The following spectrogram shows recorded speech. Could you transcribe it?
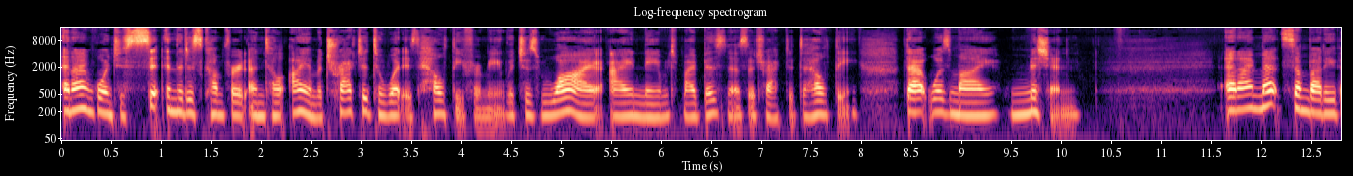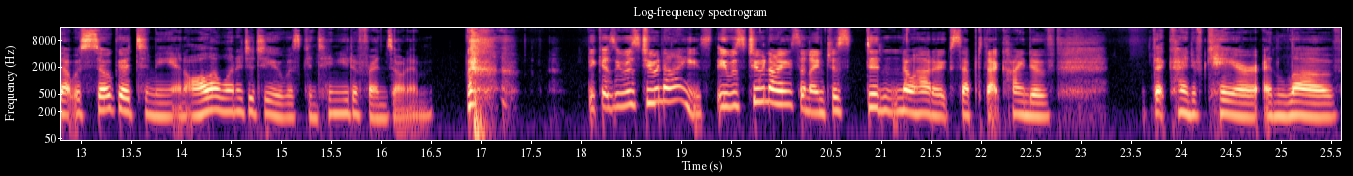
and I am going to sit in the discomfort until I am attracted to what is healthy for me, which is why I named my business Attracted to Healthy. That was my mission. And I met somebody that was so good to me, and all I wanted to do was continue to friend zone him. because he was too nice. He was too nice and I just didn't know how to accept that kind of that kind of care and love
